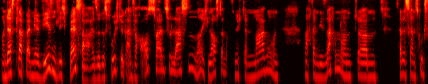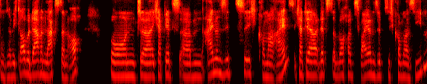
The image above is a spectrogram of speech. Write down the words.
Und das klappt bei mir wesentlich besser. Also das Frühstück einfach ausfallen zu lassen. Ne? Ich laufe dann auf nüchternen Magen und mache dann die Sachen und ähm, das hat es ganz gut funktioniert. Ich glaube, darin lag es dann auch. Und äh, ich habe jetzt ähm, 71,1. Ich hatte ja letzte Woche 72,7.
